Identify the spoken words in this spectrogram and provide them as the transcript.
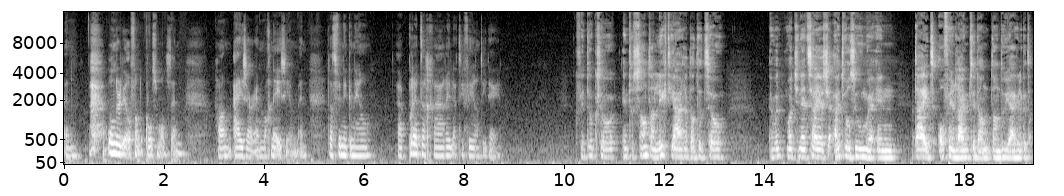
een onderdeel van de kosmos. En gewoon ijzer en magnesium. En dat vind ik een heel uh, prettig, uh, relativerend idee. Ik vind het ook zo interessant aan lichtjaren dat het zo. Wat je net zei, als je uit wil zoomen in tijd of in ruimte, dan, dan doe je eigenlijk het.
